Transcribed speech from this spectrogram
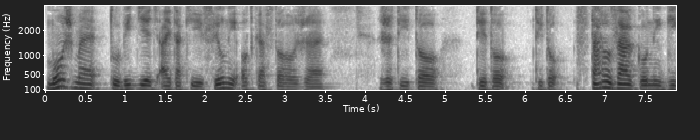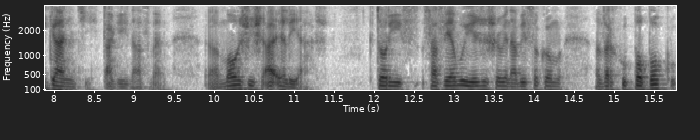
môžeme tu vidieť aj taký silný odkaz toho, že, že títo, títo, títo starozákonní giganti, tak ich nazvem, Mojžiš a Eliáš, ktorí sa zjavujú Ježišovi na vysokom vrchu po boku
